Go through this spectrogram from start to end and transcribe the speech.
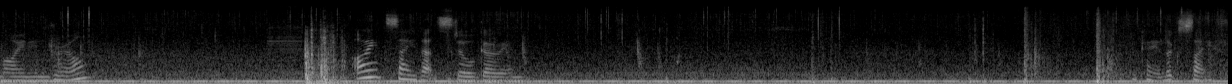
mining drill. I'd say that's still going. Okay, it looks safe.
